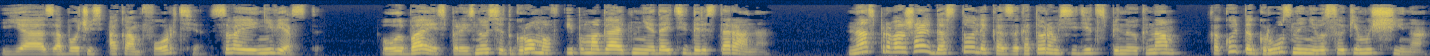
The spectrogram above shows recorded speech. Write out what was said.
«Я забочусь о комфорте своей невесты. Улыбаясь, произносит Громов и помогает мне дойти до ресторана. Нас провожают до столика, за которым сидит спиной к нам какой-то грузный невысокий мужчина.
